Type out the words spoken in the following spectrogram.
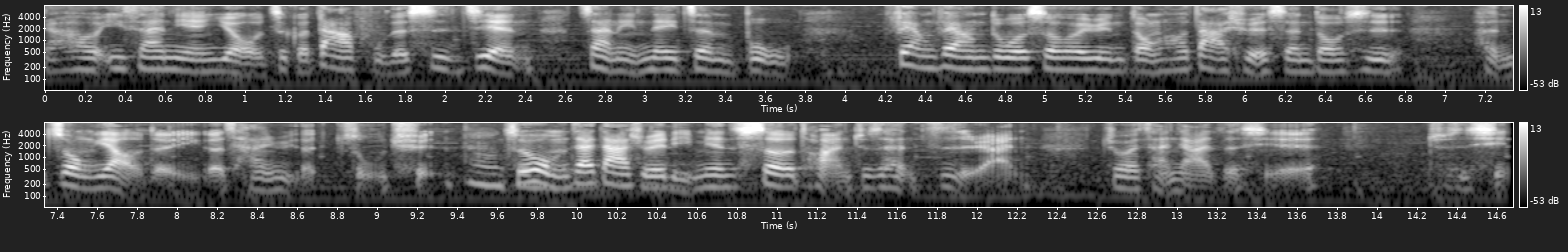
然后一三年有这个大埔的事件占领内政部，非常非常多的社会运动，然后大学生都是。很重要的一个参与的族群，嗯所以我们在大学里面社团就是很自然就会参加这些就是行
